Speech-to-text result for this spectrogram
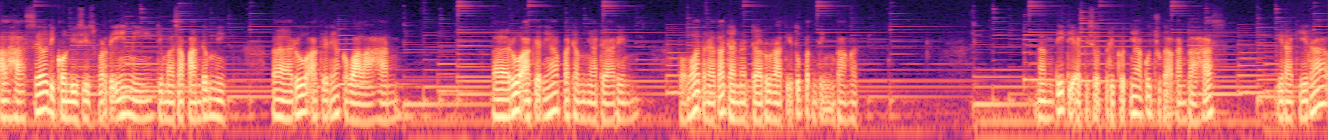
Alhasil di kondisi seperti ini, di masa pandemi, baru akhirnya kewalahan. baru akhirnya pada menyadarin bahwa ternyata dana darurat itu penting banget. Nanti di episode berikutnya aku juga akan bahas kira-kira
